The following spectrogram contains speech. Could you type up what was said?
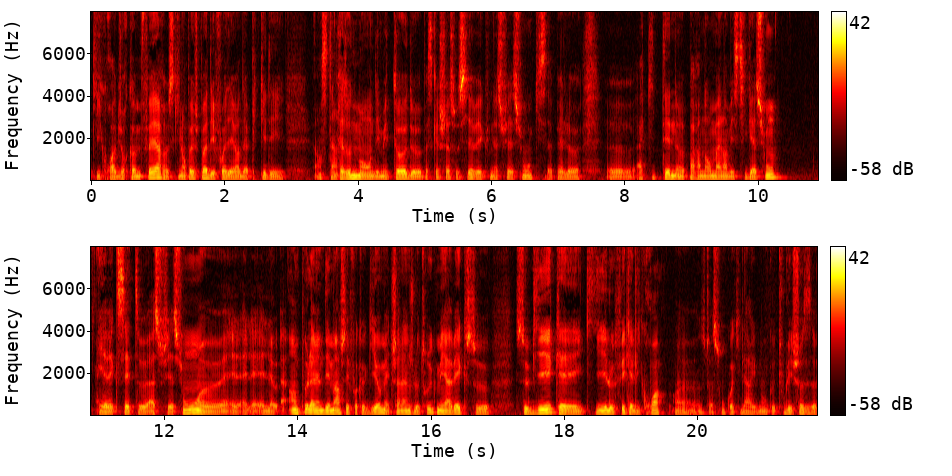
qui croit dur comme fer, ce qui n'empêche pas des fois d'ailleurs d'appliquer des... C'est un raisonnement, des méthodes, parce qu'elle chasse aussi avec une association qui s'appelle Aquitaine Paranormal Investigation, et avec cette euh, association, euh, elle, a un peu la même démarche des fois que Guillaume, elle challenge le truc, mais avec ce, biais qui est, le fait qu'elle y croit, euh, de toute façon, quoi qu'il arrive. Donc toutes les choses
